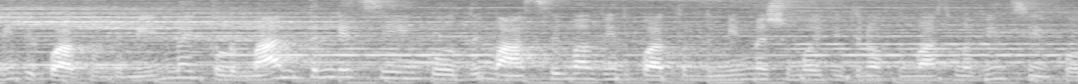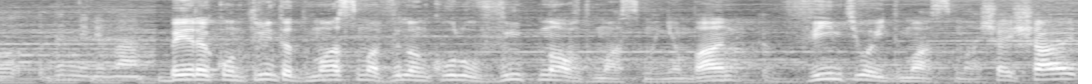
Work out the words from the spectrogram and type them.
24 de mínima. E Quelimane 35 de máxima, 24 de mínima. Chimoio 29 de máxima, 25 de mínima. Beira com 30 de máxima. Vilanculo 29 de máxima. Nhambane 28 de máxima. Xaixai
